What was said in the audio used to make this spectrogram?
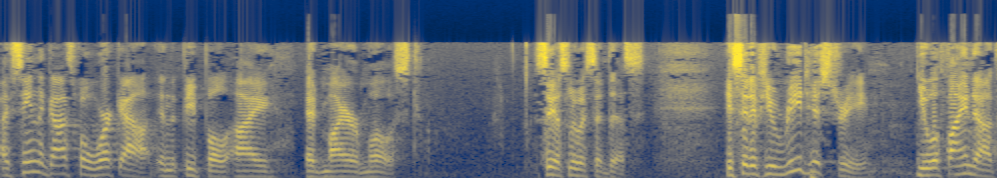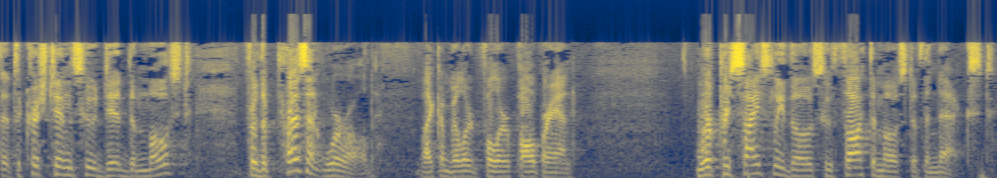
I've seen the gospel work out in the people I admire most. C.S. Lewis said this. He said, if you read history, you will find out that the Christians who did the most for the present world, like a Millard Fuller, Paul Brand, were precisely those who thought the most of the next.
